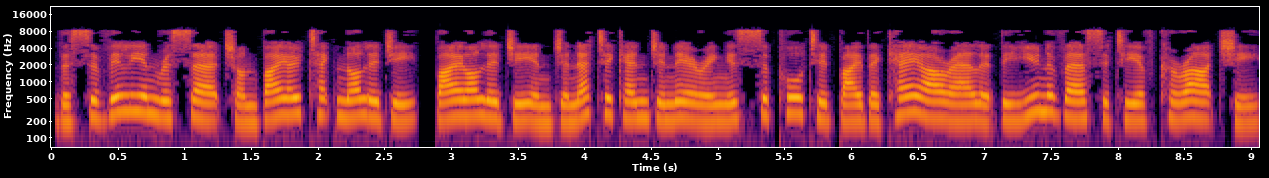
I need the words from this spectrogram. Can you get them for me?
The civilian research on biotechnology, biology and genetic engineering is supported by the KRL at the University of Karachi,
